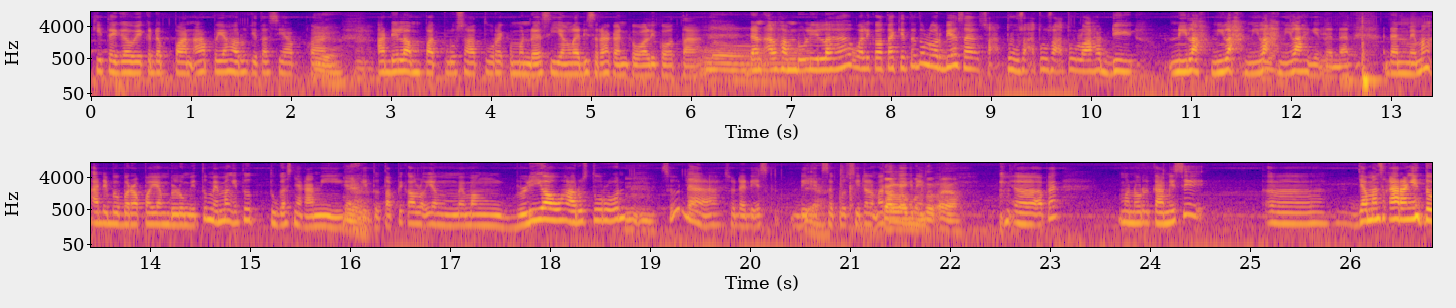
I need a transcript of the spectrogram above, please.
kita gawe ke depan apa yang harus kita siapkan. Adalah 41 rekomendasi yang lah diserahkan ke wali kota. Oh. dan alhamdulillah wali kota kita tuh luar biasa. Satu satu satu lah di nilah nilah nilah Iya. nilah gitu dan dan memang ada beberapa yang belum itu memang itu tugasnya kami kayak Iya. gitu tapi kalau yang memang beliau harus turun sudah sudah dieks- dieksekusi dalam arti Iya. Kalau kayak gini menurut ya, eh, apa menurut kami sih eh, zaman sekarang itu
